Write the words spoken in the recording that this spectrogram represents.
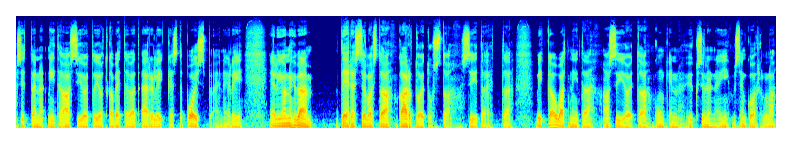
sitten niitä asioita, jotka vetävät ääriliikkeestä poispäin. Eli, eli on hyvä tehdä sellaista kartoitusta siitä, että mitkä ovat niitä asioita kunkin yksilön ja ihmisen kohdalla,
